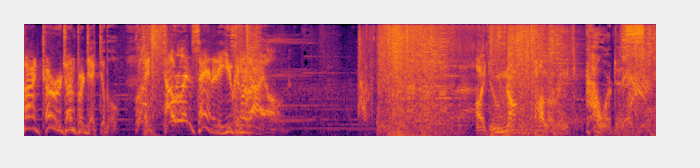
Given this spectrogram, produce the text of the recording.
find courage unpredictable. It's total insanity you can rely on. I do not tolerate cowardice.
